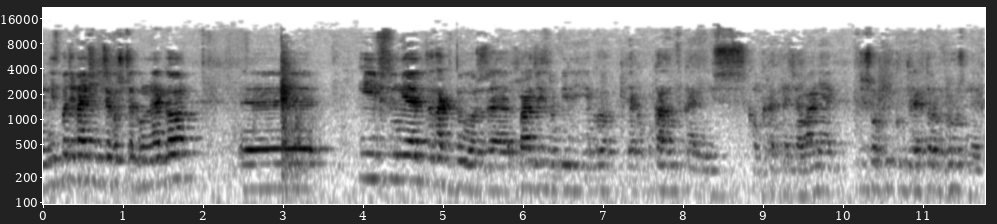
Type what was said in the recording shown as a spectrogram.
yy, nie spodziewałem się niczego szczególnego. Yy, I w sumie to tak było, że bardziej zrobili jako, jako pokazówkę niż konkretne działanie. Przyszło kilku dyrektorów różnych,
